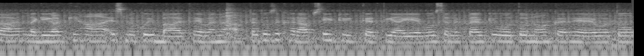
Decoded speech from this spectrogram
बार लगेगा कि हाँ इसमें कोई बात है वरना अब तक तो उसे ख़राब से ही ट्रीट करती आई है। वो उसे लगता है कि वो तो नौकर है वो तो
